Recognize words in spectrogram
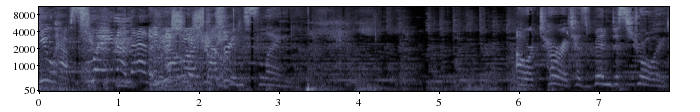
You have slain an enemy. Initiate has been slain. Our turret has been destroyed.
